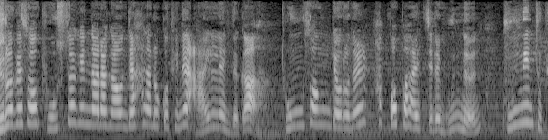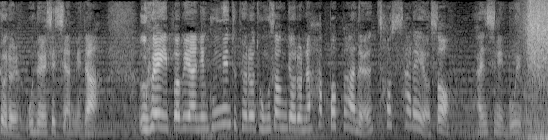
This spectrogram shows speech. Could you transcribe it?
유럽에서 보수적인 나라 가운데 하나로 꼽히는 아일랜드가 동성 결혼을 합법화할지를 묻는 국민 투표를 오늘 실시합니다. 의회 입법이 아닌 국민 투표로 동성 결혼을 합법화하는 첫 사례여서 관심이 모이고 있습니다.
